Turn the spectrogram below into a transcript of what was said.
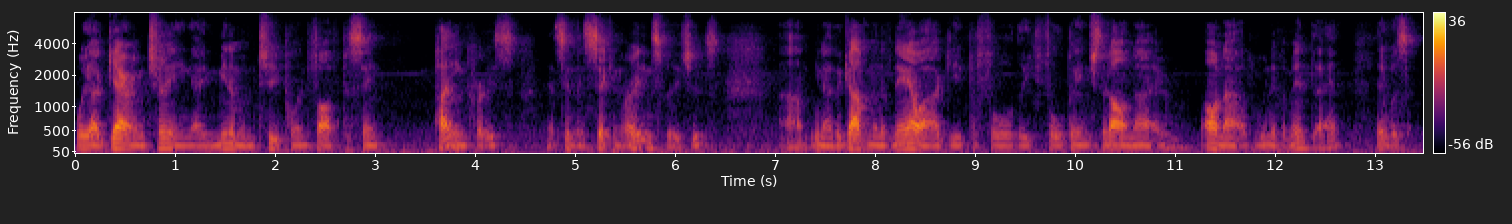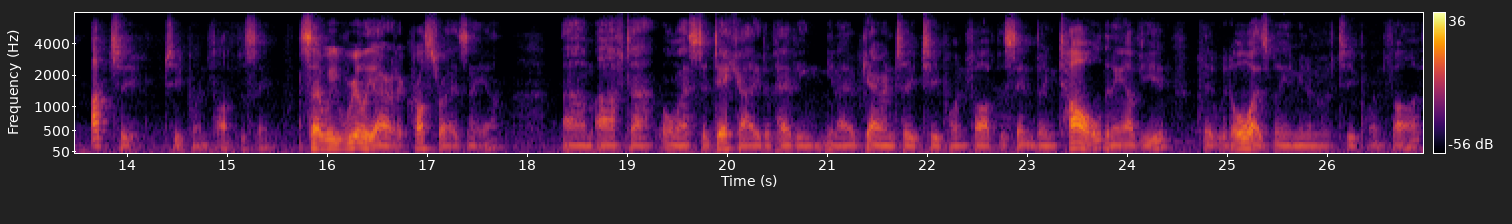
We are guaranteeing a minimum 2.5% pay increase. That's in the second reading speeches. Um, you know, the government have now argued before the full bench that, oh no, oh no, we never meant that. It was up to 2.5%. So we really are at a crossroads now um, after almost a decade of having, you know, guaranteed 2.5%, being told, in our view, that it would always be a minimum of 2.5.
